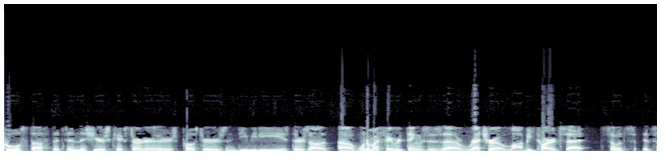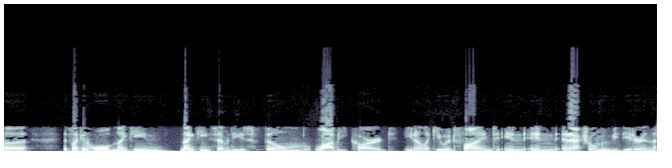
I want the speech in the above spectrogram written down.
cool stuff that's in this year's Kickstarter. There's posters and DVDs. There's a uh, one of my favorite things is a retro lobby card set. So it's it's a it's like an old 19, 1970s film lobby card, you know, like you would find in, in an actual movie theater in the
